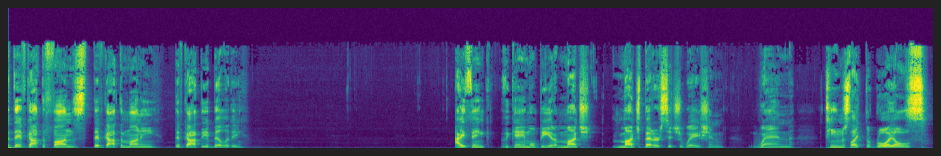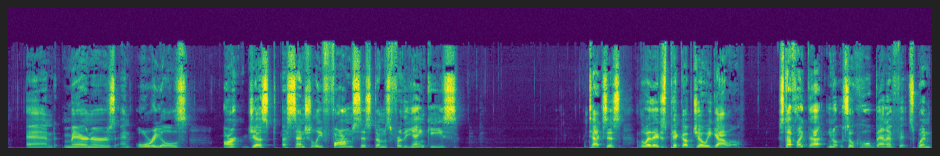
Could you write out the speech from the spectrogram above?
But they've got the funds, they've got the money, they've got the ability. I think the game will be in a much, much better situation when teams like the Royals and Mariners and Orioles aren't just essentially farm systems for the Yankees. Texas, the way they just pick up Joey Gallo. Stuff like that. You know, so who benefits when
